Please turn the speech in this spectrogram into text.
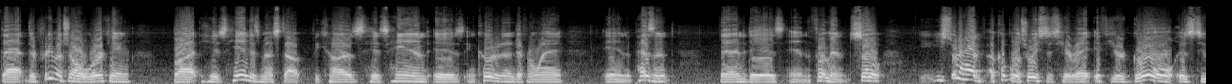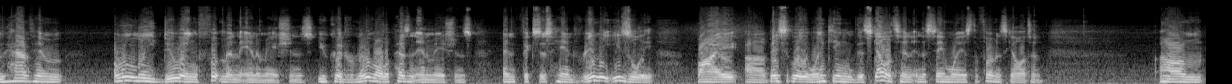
that they're pretty much all working, but his hand is messed up because his hand is encoded in a different way in the peasant than it is in the Footman. So you sort of have a couple of choices here, right? If your goal is to have him only doing footman animations, you could remove all the peasant animations and fix his hand really easily by uh, basically linking the skeleton in the same way as the footman skeleton. Um,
